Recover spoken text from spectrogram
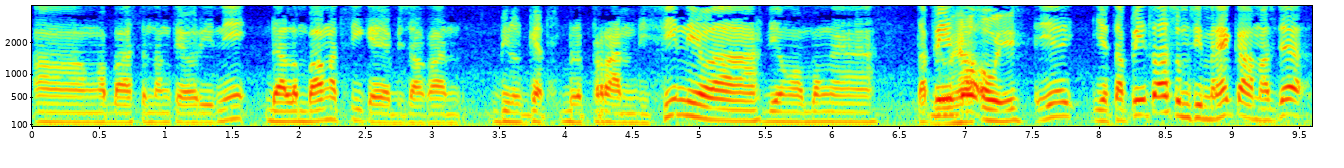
eh, ngebahas tentang teori ini dalam banget sih kayak misalkan Bill Gates berperan di sini lah dia ngomongnya. Tapi itu WHO ya? Iya, ya tapi itu asumsi mereka. Maksudnya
